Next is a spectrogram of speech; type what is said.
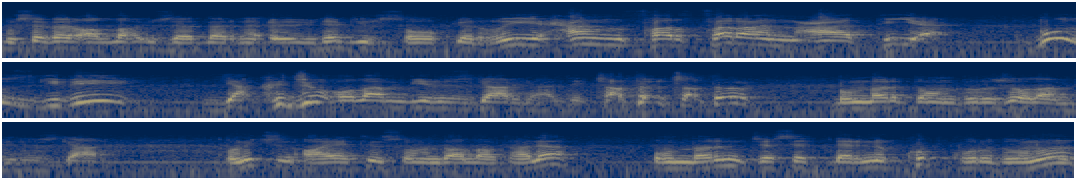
Bu sefer Allah üzerlerine öyle bir soğuk yer, rihan sarsaran atiye, buz gibi yakıcı olan bir rüzgar geldi. Çatır çatır bunları dondurucu olan bir rüzgar. Onun için ayetin sonunda allah Teala onların cesetlerinin kupkuruduğunu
